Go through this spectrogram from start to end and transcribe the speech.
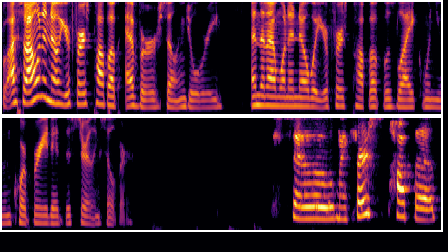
So, I want to know your first pop up ever selling jewelry. And then I want to know what your first pop up was like when you incorporated the sterling silver. So my first pop up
